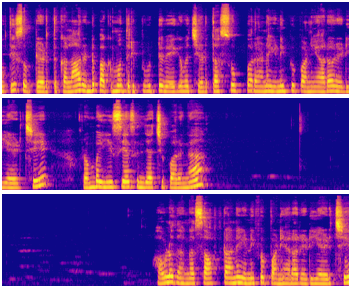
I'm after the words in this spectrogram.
ஊற்றி சுட்டு எடுத்துக்கலாம். ரெண்டு பக்கமும் திருப்பி விட்டு வேக வச்சு எடுத்தால் சூப்பரான இனிப்பு பணியாரம் ரெடி ஆகிடுச்சி ரொம்ப ஈஸியாக செஞ்சாச்சு பாருங்கள் அவ்வளோதாங்க சாஃப்டான இனிப்பு பணியாரம் ரெடி ஆயிடுச்சு.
